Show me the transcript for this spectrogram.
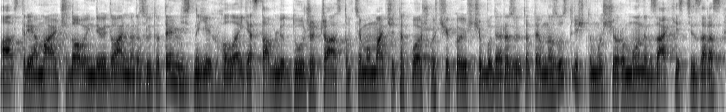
Австрія має чудову індивідуальну результативність. На їх голи я ставлю дуже часто. В цьому матчі також очікую, що буде результативна зустріч, тому що румуни в захисті зараз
